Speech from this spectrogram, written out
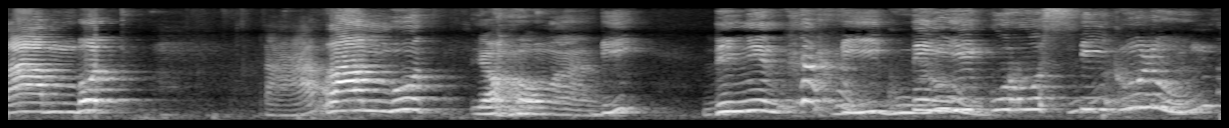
Rambut. Ram. rambut Yo man Di. Dingin Digulung. tinggi kurus Digulung.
